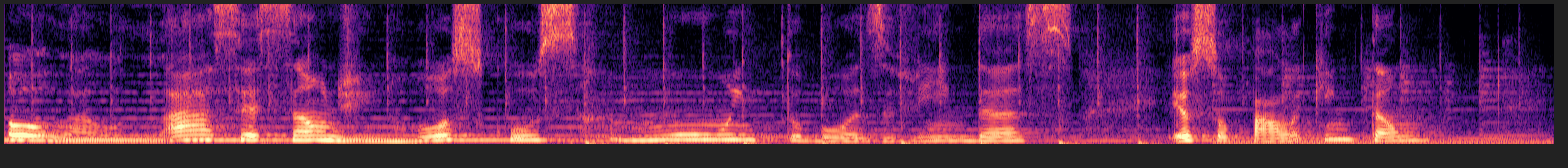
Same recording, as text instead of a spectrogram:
Olá, olá, sessão de enroscos, muito boas-vindas. Eu sou Paula Quintão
